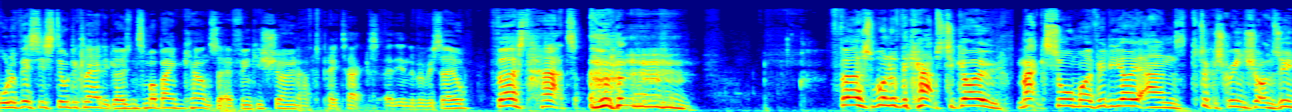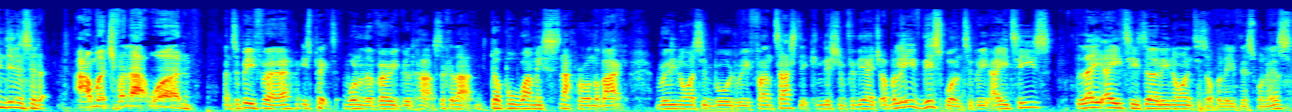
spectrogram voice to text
All of this is still declared. It goes into my bank account, so everything is shown. I have to pay tax at the end of every sale. First hat. First one of the caps to go. Max saw my video and took a screenshot and zoomed in and said, how much for that one? And to be fair, he's picked one of the very good hats. Look at that, double whammy snapper on the back. Really nice embroidery, fantastic condition for the age. I believe this one to be 80s, late 80s, early 90s, I believe this one is.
